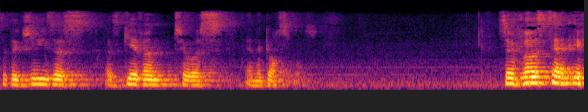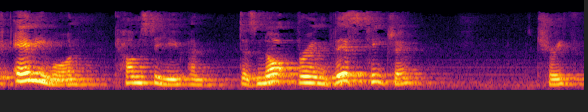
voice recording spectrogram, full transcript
to the Jesus as given to us in the Gospels. So, verse 10 if anyone comes to you and does not bring this teaching, truth,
